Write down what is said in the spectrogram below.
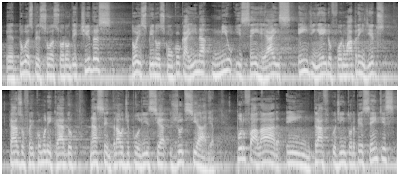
Eh, duas pessoas foram detidas, dois pinos com cocaína, mil e cem reais em dinheiro foram apreendidos. Caso foi comunicado na Central de Polícia Judiciária. Por falar em tráfico de entorpecentes,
